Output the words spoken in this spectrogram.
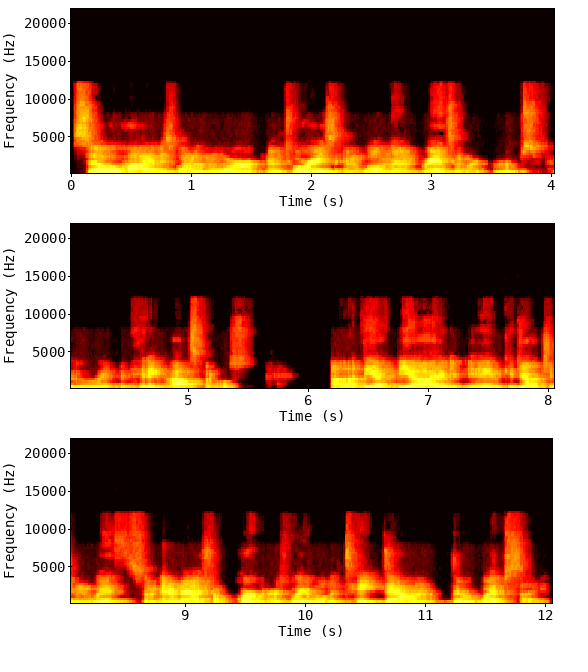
So, Hive is one of the more notorious and well known ransomware groups who had been hitting hospitals. Uh, the FBI, in conjunction with some international partners, were able to take down their website.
